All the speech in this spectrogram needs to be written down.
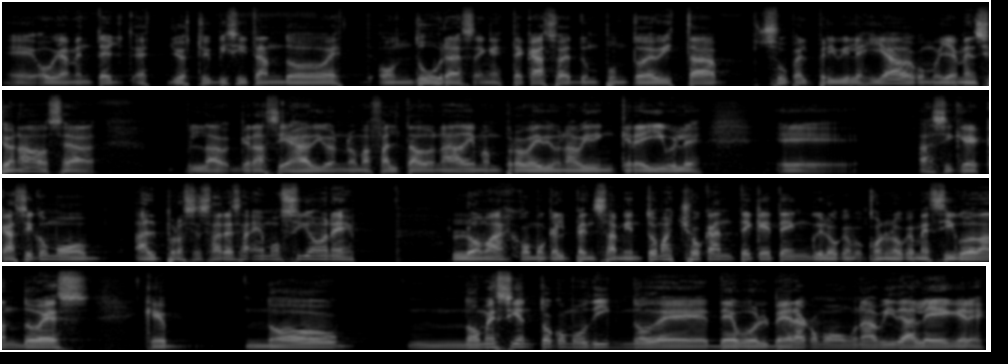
eh, obviamente yo estoy visitando Honduras en este caso desde un punto de vista súper privilegiado, como ya he mencionado, o sea, gracias a Dios no me ha faltado nada y me han proveído una vida increíble. Eh, así que casi como al procesar esas emociones, lo más como que el pensamiento más chocante que tengo y lo que, con lo que me sigo dando es que no no me siento como digno de, volver a como una vida alegre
